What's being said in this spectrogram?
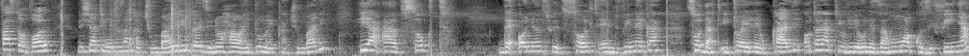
first of all nishatengeneza kachumbari. You guys you know how i do my kachumbari. Here i've soaked the onions with salt and vinegar so that itoe ile ukali. Alternatively unaweza amua kuzifinya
